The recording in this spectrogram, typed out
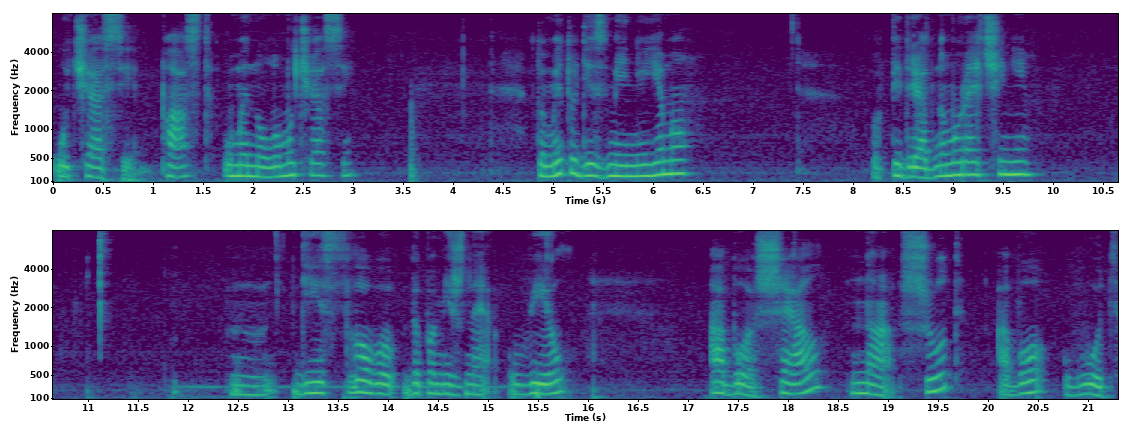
у часі past, у минулому часі, то ми тоді змінюємо в підрядному реченні дієслово допоміжне will або shall на should або would.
